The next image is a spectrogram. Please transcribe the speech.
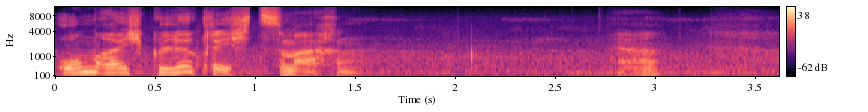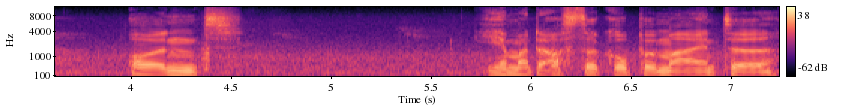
um euch glücklich zu machen. Ja? Und jemand aus der Gruppe meinte,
